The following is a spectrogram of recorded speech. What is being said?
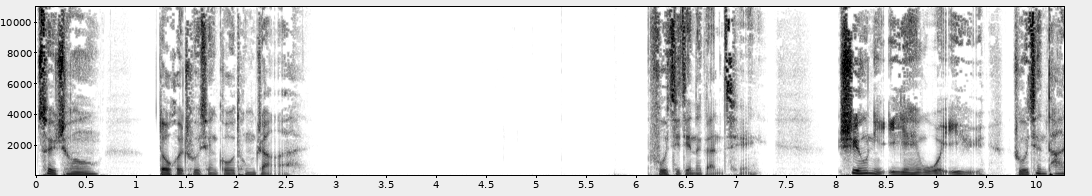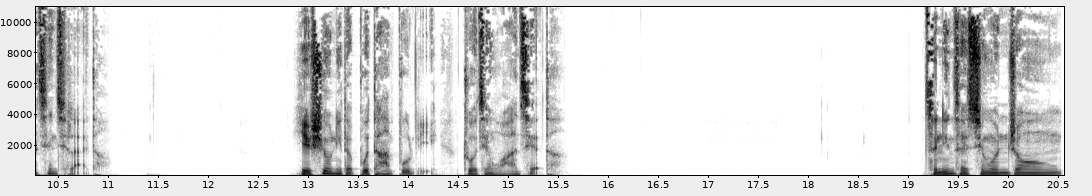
最终都会出现沟通障碍。夫妻间的感情，是由你一言我一语逐渐搭建起来的，也是由你的不搭不理逐渐瓦解的。曾经在新闻中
